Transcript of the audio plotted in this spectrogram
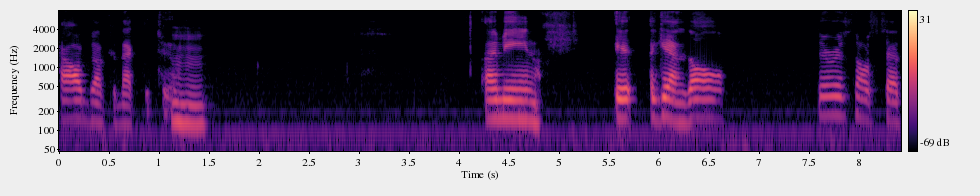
how I'm going to connect the 2 Mm-hmm. I mean, it again, it all there is no set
